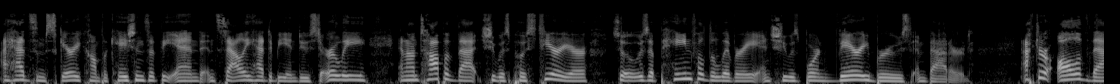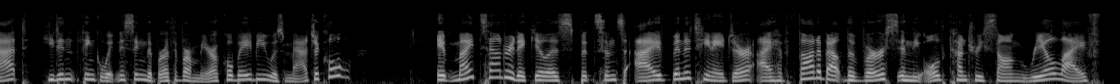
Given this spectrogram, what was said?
I had some scary complications at the end, and Sally had to be induced early. And on top of that, she was posterior, so it was a painful delivery, and she was born very bruised and battered. After all of that, he didn't think witnessing the birth of our miracle baby was magical. It might sound ridiculous, but since I've been a teenager, I have thought about the verse in the old country song Real Life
